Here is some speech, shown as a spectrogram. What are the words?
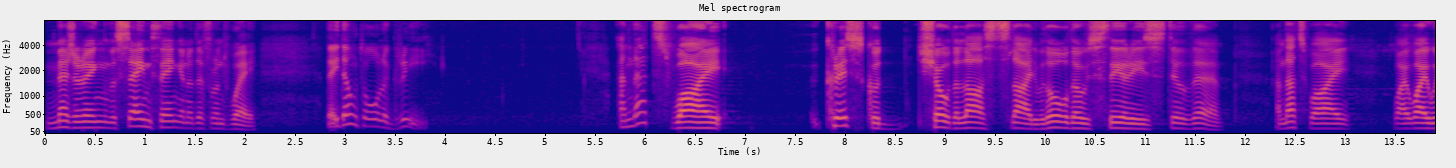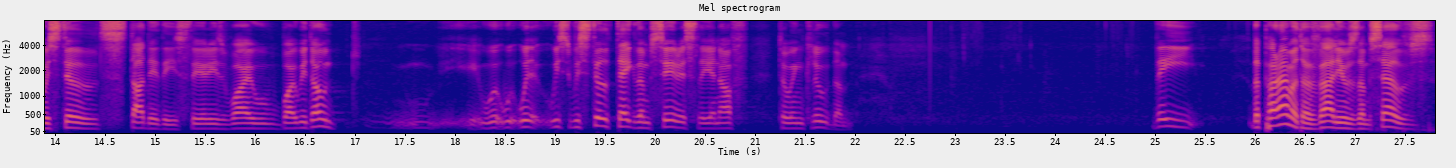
measuring the same thing in a different way. They don't all agree. And that's why Chris could show the last slide with all those theories still there. And that's why, why, why we still study these theories, why, why we don't we, we, we, we, still take them seriously enough to include them. The, the parameter values themselves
